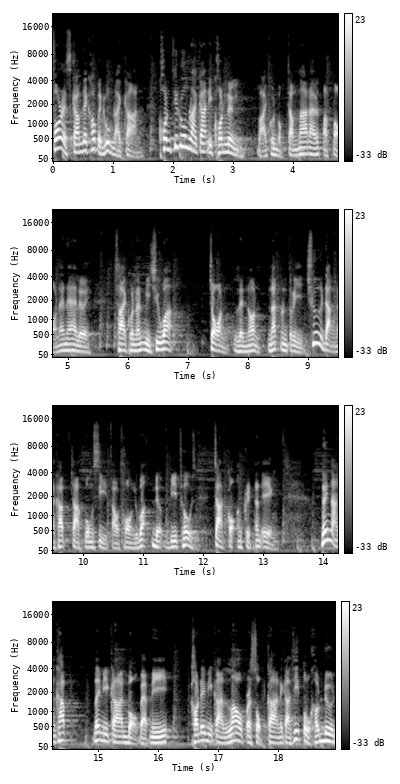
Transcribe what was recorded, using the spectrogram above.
Forrest Gump ได้เข้าไปร่วมรายการ คนที่ร่วมรายการอีกคนหนึ่ง หลายคนบอกจำหน้าได้ตัดต่อแน่ ๆ เลย ชายคนนั้นมีชื่อว่าจอห์น เลนนอน นักดนตรีชื่อดังนะครับ จากวงสี่เต่าทองหรือว่า The Beatles จากเกาะอังกฤษนั่นเอง ในหนังครับได้มีการบอกแบบนี้ เขาได้มีการเล่าประสบการณ์ในการที่ตัวเขาเดิน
